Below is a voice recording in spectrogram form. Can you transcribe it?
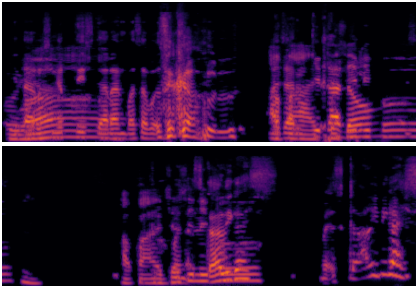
Kita harus Wow. ngerti sekarang bahasa-bahasa gaul. apa ajarin aja kita sih, dong. Lipo? Apa aja Banyak sih Lipo? sekali, guys. Banyak sekali nih, guys.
